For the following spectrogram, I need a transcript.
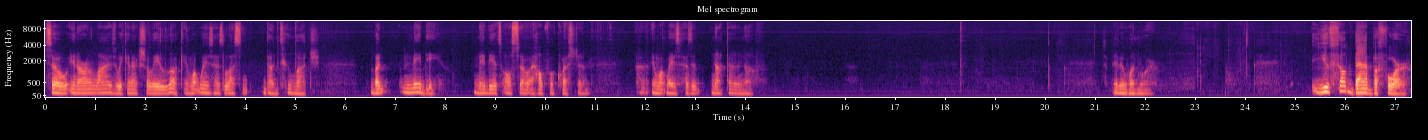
So, in our own lives, we can actually look in what ways has lust done too much. But maybe, maybe it's also a helpful question. Uh, in what ways has it not done enough? So maybe one more. You've felt bad before,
